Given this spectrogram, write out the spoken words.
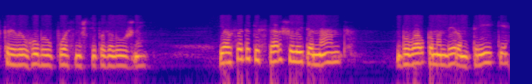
скривив губи у посмішці позалужний. Я все-таки старший лейтенант, бував командиром трійки,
